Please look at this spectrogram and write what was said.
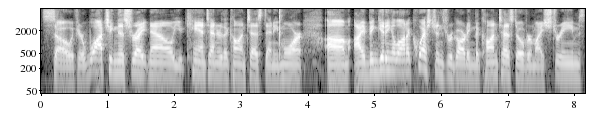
so if you're watching this right now, you can't enter the contest anymore. Um, I've been getting a lot of questions regarding the contest over my streams.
